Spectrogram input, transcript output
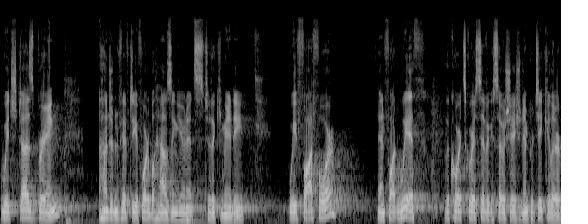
which does bring 150 affordable housing units to the community, we fought for and fought with the Court Square Civic Association in particular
